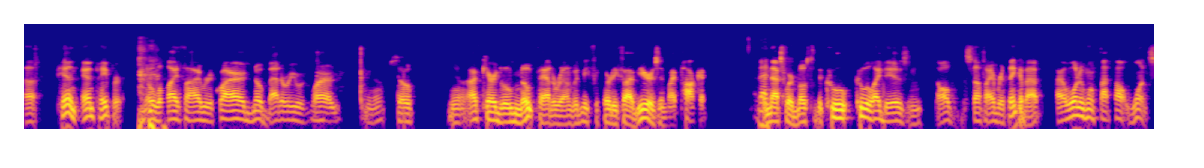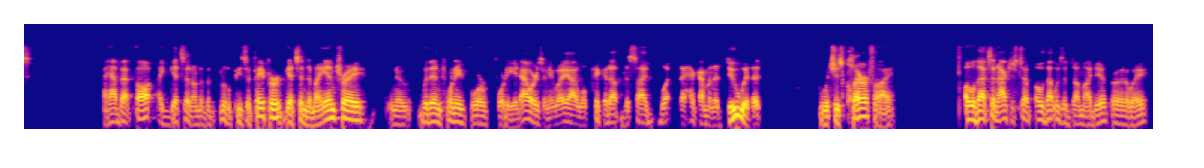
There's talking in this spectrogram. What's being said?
uh, pen and paper. No Wi-Fi required. No battery required. You know, so you know, I've carried a little notepad around with me for 35 years in my pocket that, and that's where most of the cool cool ideas and all the stuff I ever think about, I only want that thought once. I have that thought, I gets it onto the little piece of paper, gets into my in tray. You know, within 24, 48 hours anyway, I will pick it up, decide what the heck I'm going to do with it, which is clarify. oh, that's an action step. Oh, that was a dumb idea. Throw it away.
